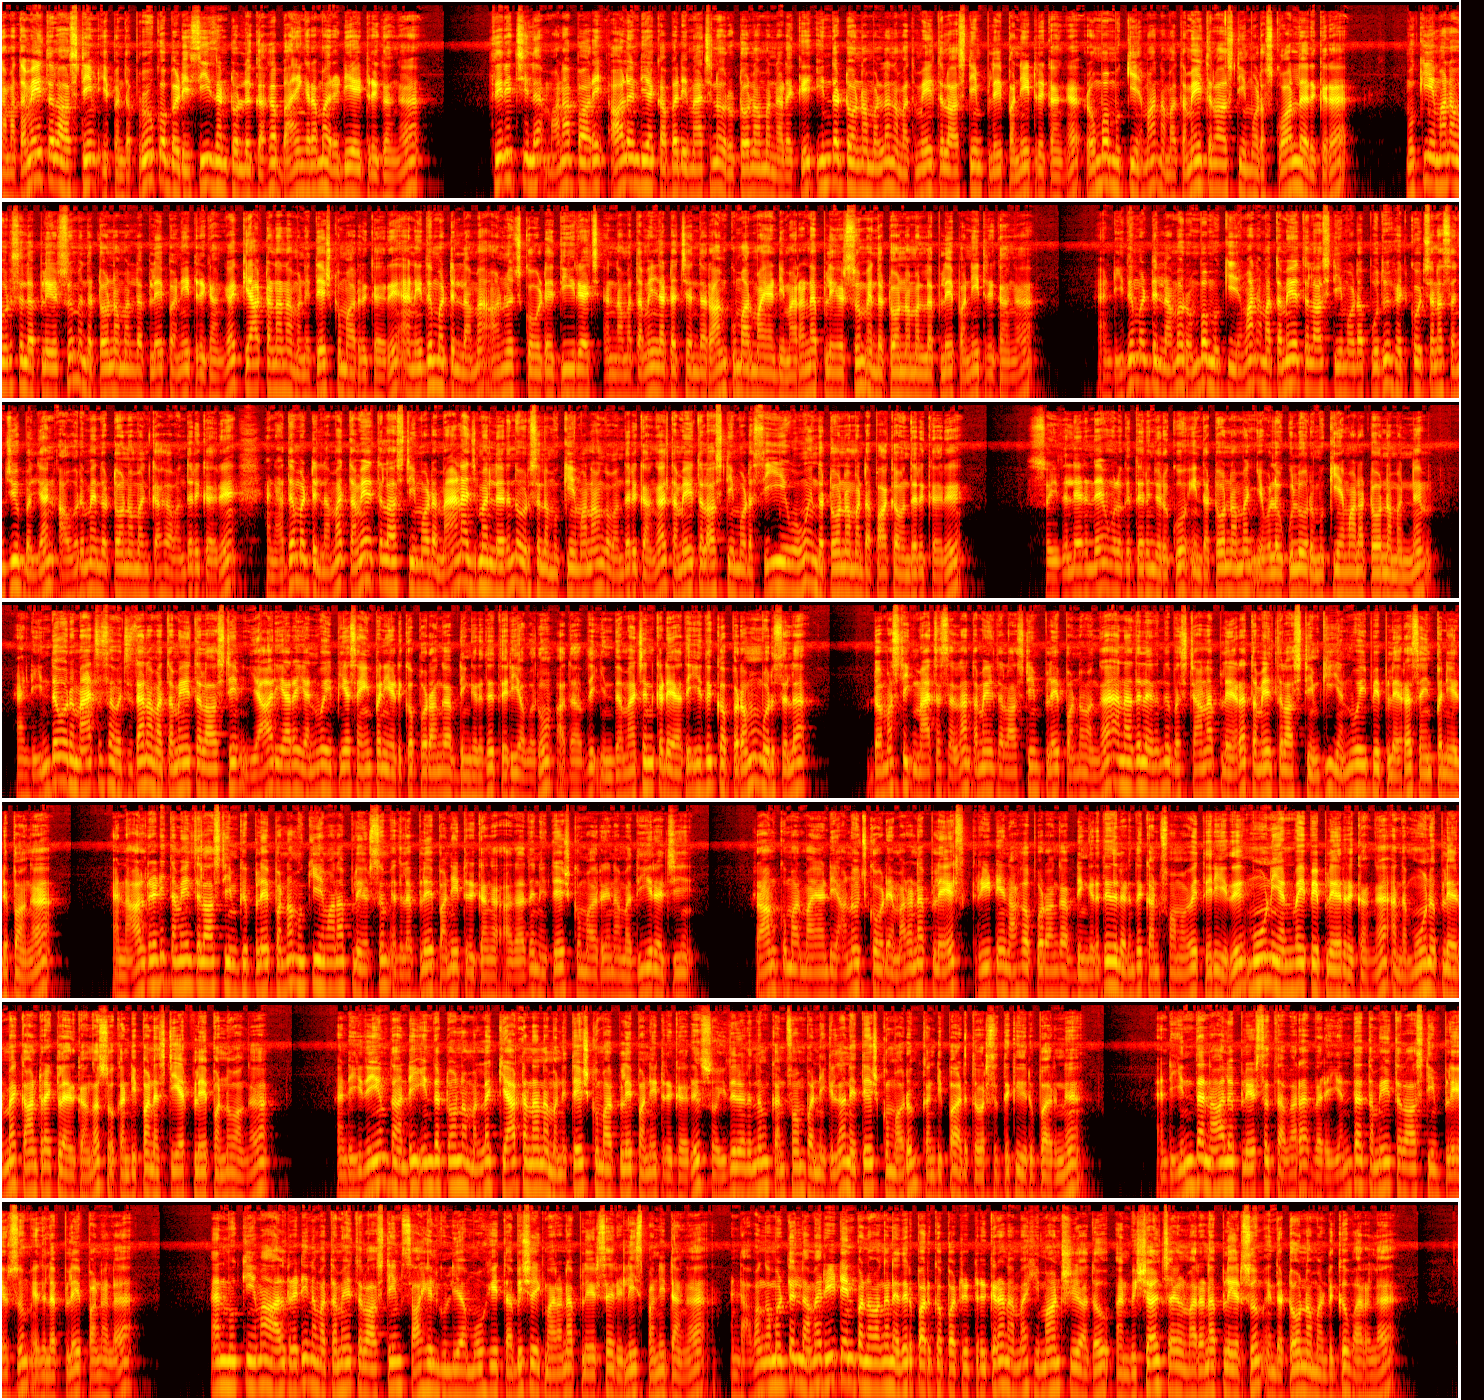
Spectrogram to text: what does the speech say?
நம்ம தமிழ் தலாஸ் டீம் இப்போ இந்த ப்ரோ கபடி சீசன் டுவெல்லுக்காக பயங்கரமாக ரெடி ஆகிட்டு இருக்காங்க திருச்சியில் மணப்பாறை ஆல் இண்டியா கபடி மேட்ச்னு ஒரு டோர்னமெண்ட் நடக்கு. இந்த டோர்னமெண்ட்டில் நம்ம தமிழ் தலாஸ் டீம் ப்ளே பண்ணிகிட்டு இருக்காங்க ரொம்ப முக்கியமாக நம்ம தமிழ் தலாஸ் டீமோட ஸ்குவாடில் இருக்கிற முக்கியமான ஒரு சில பிளேயர்ஸும் இந்த டோர்னமெண்ட்டில் ப்ளே பண்ணிகிட்டு இருக்காங்க கேப்டனாக நம்ம நிதேஷ்குமார் இருக்கார். அண்ட் இது மட்டும் இல்லாமல் அனுஜ் கோடு தீரஜ் அண்ட் நம்ம தமிழ்நாட்டை சேர்ந்த ராம்குமார் மாயாண்டி மரண பிளேயர்ஸும் இந்த டோர்னமெண்ட்டில் ப்ளே பண்ணிகிட்டு இருக்காங்க அண்ட் இது மட்டும் இல்லாமல் ரொம்ப முக்கியமாக நம்ம தமிழ் தலாஸ் டீமோட புது ஹெட் கோச்சான சஞ்சீவ் பல்யான் அவருமே இந்த டோர்னமெண்ட்காக வந்திருக்காரு. அண்ட் அது மட்டும் இல்லாமல் தமிழ் தலாஸ் டீமோட மேனேஜ்மெண்ட்லேருந்து ஒரு சில முக்கியமானவங்க வந்திருக்காங்க. தமிழ் தலாஸ் டீமோட சிஇஓவும் இந்த டோர்னமெண்ட்டை பார்க்க வந்திருக்காரு. ஸோ இதிலேருந்தே உங்களுக்கு தெரிஞ்சிருக்கும் இந்த டோர்னமெண்ட் எவ்வளோக்குள்ள ஒரு முக்கியமான டோர்னமெண்ட்னு அண்ட் இந்த ஒரு மேட்சஸை வச்சு தான் நம்ம தமிழ் தலாஸ் டீம் யார் யாரை என்ஒய்பியை சைன் பண்ணி எடுக்க போகிறாங்க அப்படிங்கிறது தெரிய வரும். அதாவது இந்த மேட்சுன்னு கிடையாது. இதுக்கப்புறமும் ஒரு சில டொமஸ்டிக் மேட்சஸ் எல்லாம் தமிழ் தலாஸ் டீம் ப்ளே பண்ணுவாங்க. அண்ட் அதிலிருந்து பெஸ்ட்டான பிளேயரை தமிழ் தலாஸ் டீமுக்கு என்ஒய்பி பிளேயரை சைன் பண்ணி எடுப்பாங்க. அண்ட் ஆல்ரெடி தமிழ் தலாஸ் டீமுக்கு ப்ளே பண்ணால் முக்கியமான பிளேயர்ஸும் இதில் ப்ளே பண்ணிகிட்டு இருக்காங்க. அதாவது நிதேஷ்குமார் நம்ம தீரஜி ராம்குமார் மாயாண்டி அனுஜ்கோவுடைய மரண பிளேயர்ஸ் ரீட்டைன் ஆக போகிறாங்க அப்படிங்கிறது இதிலிருந்து கன்ஃபார்மாகவே தெரியுது. மூணு என்வைபி பிளேயர் இருக்காங்க. அந்த மூணு பிளேயருமே கான்ட்ராக்டில் இருக்காங்க. ஸோ கண்டிப்பாக நெக்ஸ்ட் இயர் ப்ளே பண்ணுவாங்க. அண்ட் இதையும் தாண்டி இந்த டோர்னமெண்ட்டில் கேப்டனாக நம்ம நிதேஷ்குமார் ப்ளே பண்ணிட்டு இருக்காரு ஸோ இதிலிருந்தும் கன்ஃபார்ம் பண்ணிக்கலாம். நிதேஷ்குமாரும் கண்டிப்பாக அடுத்த வருஷத்துக்கு இருப்பார்னு அண்ட் இந்த நாலு பிளேயர்ஸை தவிர வேறு எந்த தமிழ் தலாஸ் டீம் பிளேயர்ஸும் இதில் ப்ளே பண்ணலை. அண்ட் முக்கியமாக ஆல்ரெடி நம்ம தமிழ் தலாஸ் டீம் சாஹில் குலியா மோஹித் அபிஷேக் மரண பிளேயர்ஸை ரிலீஸ் பண்ணிட்டாங்க. அண்ட் அவங்க மட்டும் இல்லாமல் ரீட்டைன் பண்ணுவாங்கன்னு எதிர்பார்க்கப்பட்டு இருக்கிற நம்ம ஹிமான்ஷு யாதவ் அண்ட் விஷால் சகல் மரண பிளேயர்ஸும் இந்த டோர்னமெண்ட்டுக்கு வரலை.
